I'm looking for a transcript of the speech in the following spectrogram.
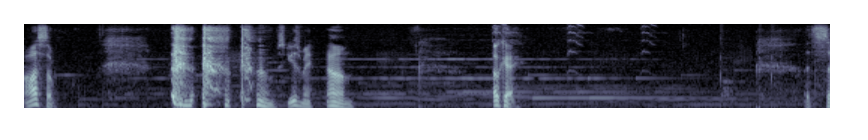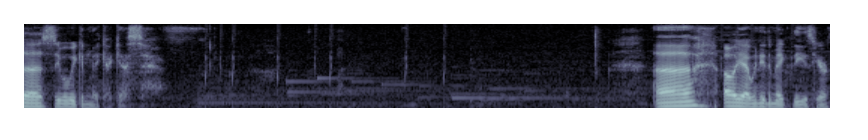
Awesome. Excuse me. Um. Okay. Let's uh, see what we can make, I guess. Uh, oh yeah, we need to make these here.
